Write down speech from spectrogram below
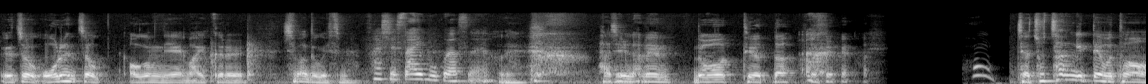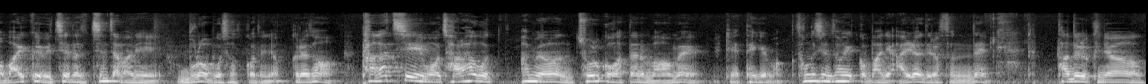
이쪽 오른쪽 어금니에 마이크를 심어두고 있습니다. 사실 사이보그였어요. 네. 사실 나는 로봇이었다. 제가 초창기 때부터 마이크의 위치에 대해서 진짜 많이 물어보셨거든요. 그래서 다 같이 뭐 잘하고 하면 좋을 것 같다는 마음에 이렇게 되게 막 성심성의껏 많이 알려드렸었는데 다들 그냥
